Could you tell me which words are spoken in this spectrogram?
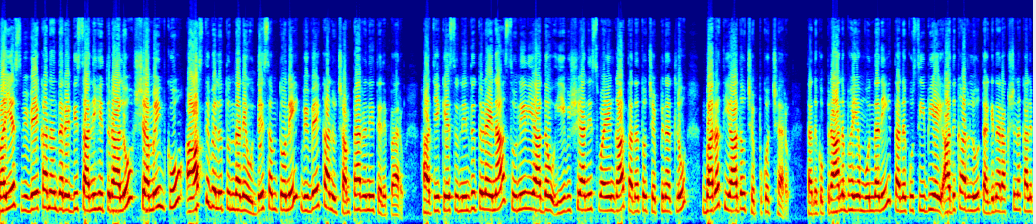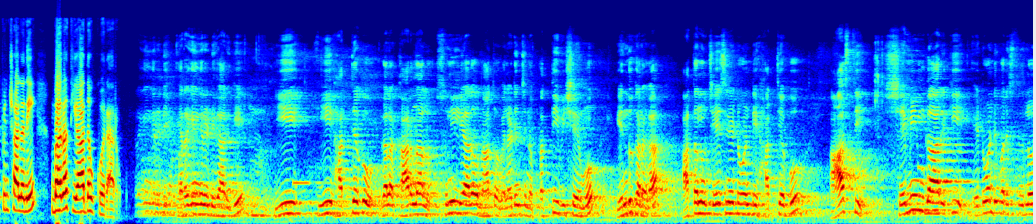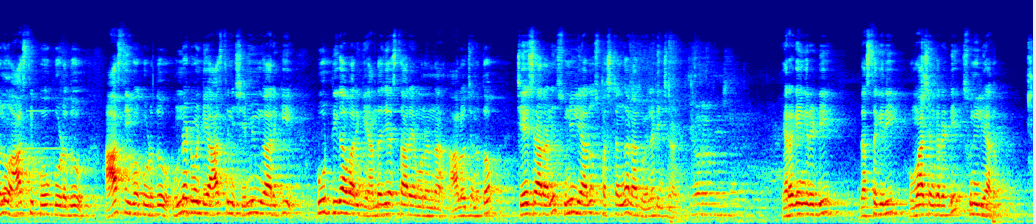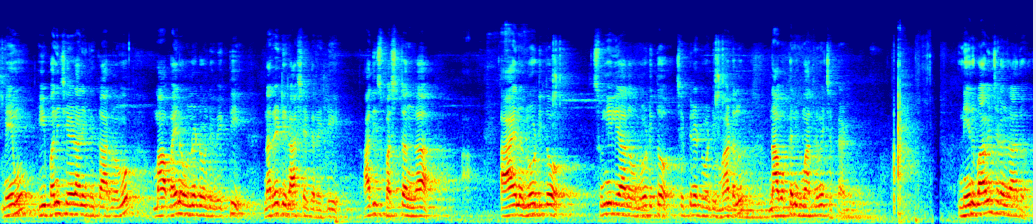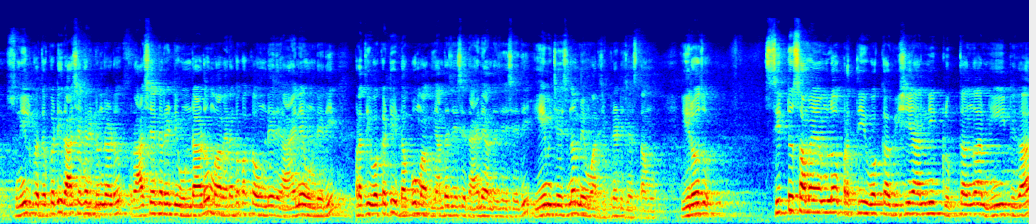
YS Vivekananda Reddy సన్నిహితురాలు షమీంకు ఆస్తి వెళుతుందనే ఉద్దేశంతోనే వివేకాను చంపారని తెలిపారు. హత్య కేసు నిందితుడైన సునీల్ యాదవ్ ఈ విషయాన్ని స్వయంగా తనతో చెప్పినట్లు భరత్ యాదవ్ చెప్పుకొచ్చారు. తనకు ప్రాణభయం ఉందని తనకు సిబిఐ అధికారులు తగిన రక్షణ కల్పించాలని భరత్ యాదవ్ కోరారు. గారికి ఈ ఈ హత్యకు గల కారణాలు సునీల్ యాదవ్ నాతో వెల్లడించిన ప్రతి విషయము. ఎందుకనగా అతను చేసినటువంటి హత్యకు ఆస్తి షమీం గారికి ఎటువంటి పరిస్థితుల్లోనూ ఆస్తి పోకూడదు ఆస్తి ఇవ్వకూడదు ఉన్నటువంటి ఆస్తిని షమీం గారికి పూర్తిగా వారికి అందజేస్తారేమోనన్న ఆలోచనతో చేశారని సునీల్ యాదవ్ స్పష్టంగా నాకు వెల్లడించాడు ఎర్రగంగిరెడ్డి దస్తగిరి ఉమాశంకర్ రెడ్డి సునీల్ యాదవ్. మేము ఈ పని చేయడానికి కారణము మా పైన ఉన్నటువంటి వ్యక్తి నర్రెడ్డి రాజశేఖర్ రెడ్డి అది స్పష్టంగా ఆయన నోటితో సునీల్ యాదవ్ నోటితో చెప్పినటువంటి మాటలు నా ఒక్కనికి మాత్రమే చెప్పాడు. నేను భావించడం కాదు. సునీల్ ప్రతి ఒక్కటి రాజశేఖర రెడ్డి ఉన్నాడు. రాజశేఖర రెడ్డి ఉండాడు. మా వెనక పక్క ఉండేది ఆయనే ఉండేది. ప్రతి ఒక్కటి డబ్బు మాకు అందజేసేది ఆయనే అందజేసేది. ఏమి చేసినా మేము వారు చెప్పినట్టు చేస్తాము. ఈరోజు సిట్టు సమయంలో ప్రతి ఒక్క విషయాన్ని క్లుప్తంగా నీట్గా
